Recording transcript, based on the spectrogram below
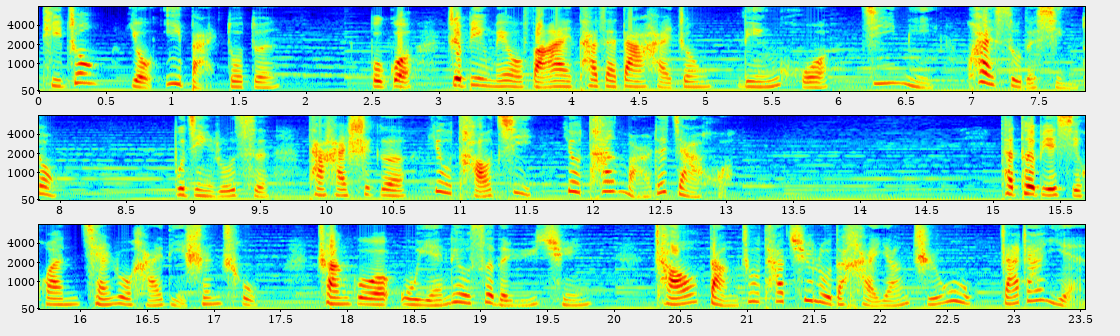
体重有一百多吨。不过，这并没有妨碍它在大海中灵活、机敏、快速的行动。不仅如此，它还是个又淘气又贪玩的家伙。它特别喜欢潜入海底深处，穿过五颜六色的鱼群，朝挡住它去路的海洋植物眨眨眼。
